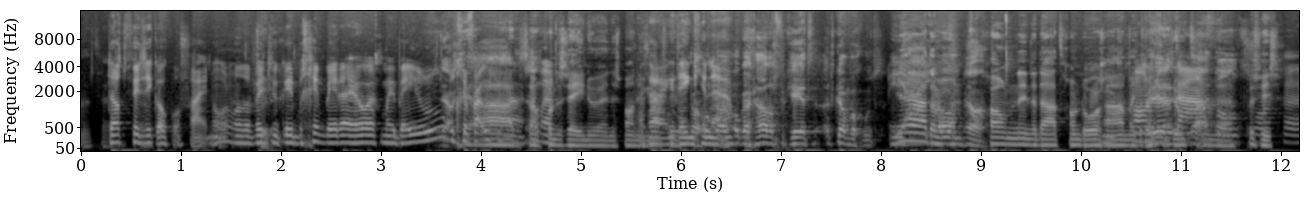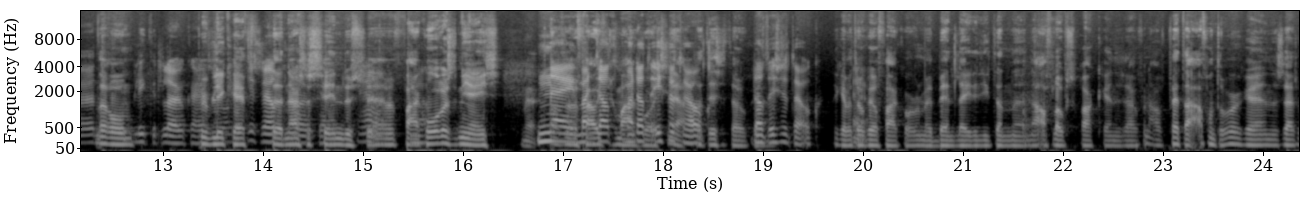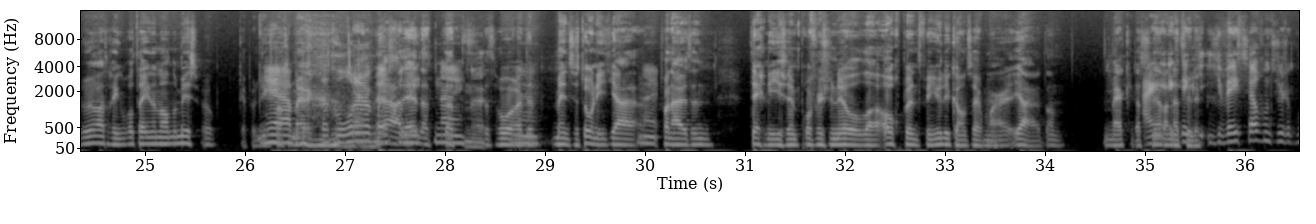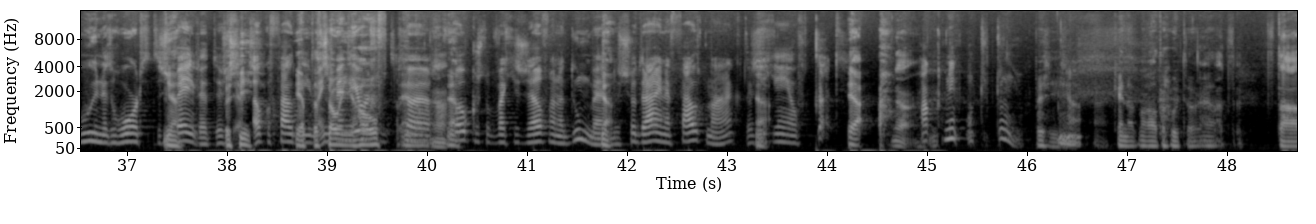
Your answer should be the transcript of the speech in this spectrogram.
Dat, eh, Dat vind ik ook wel fijn hoor. Want dan weet je natuurlijk in het begin ben je daar heel erg mee bezig. Ja. geen ja, dat zijn gewoon de zenuwen en de spanning. Denk je, ook, al- nou, ook al gaat het verkeerd, het kan wel goed. Ja, daarom. Ja. Gewoon inderdaad gewoon doorgaan. met Gewoon leuke. En, avond. precies. zorg, dat Daarom. het publiek het leuk heeft. Het publiek dat heeft eh, naar het zijn zin. Dus eh, vaak horen ze het niet eens. Nee. Maar dat, maar dat is het ook. dat is het ook. Dat is het ook. Ik heb het ook heel vaak hoor met bandleden die ik dan na afloop sprak. En dan zei van, nou, vette avond hoor. En dan zeiden ze, ja, er ging wel het een en ander mis. Ik heb er niks van Ja, maar gemerkt. dat horen we meestal nee, niet. Dat, nee. dat, dat horen de mensen toch niet. Ja, Nee. vanuit een technisch en professioneel eh, oogpunt van jullie kant, zeg maar. Ja, dan merk je dat Ja, sneller denk, natuurlijk. je weet zelf natuurlijk hoe je het hoort te Ja, spelen. Dus precies. elke fout Je die hebt je, je zo bent in je heel hoofd en ja. gefocust op wat je zelf aan het doen bent. Ja. Dus zodra je een fout maakt, dan Ja. zit je in je hoofd, kut, Ja, Ja. had ik niet moeten doen. precies. Ja. Ja, ik ken dat nog altijd goed hoor. Ja.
